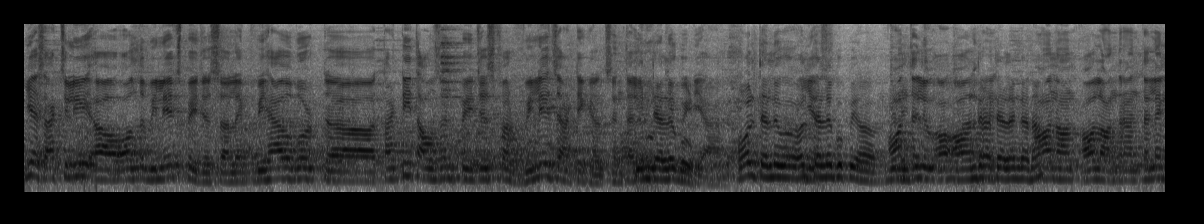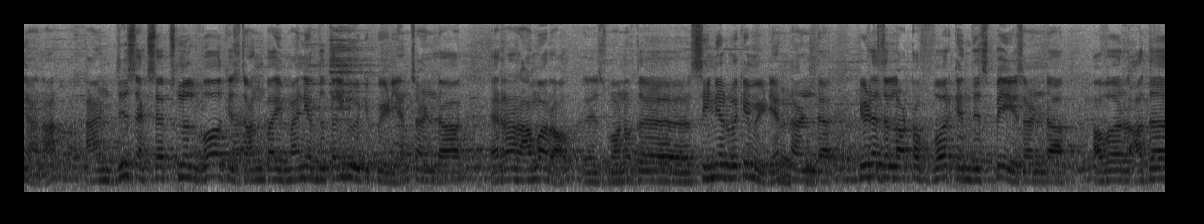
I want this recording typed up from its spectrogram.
Yes, actually, uh, all the village pages are like we have about uh, 30,000 pages for village articles in Telugu. in Telugu? Wikipedia. All Telugu, all Yes. Telugu uh, on? Telugu, uh, on, Andhra, Telangana? on, on all Andhra and Telangana, and this exceptional work is done by many of the Telugu Wikipedians. And uh, Erra Ramarao is one of the senior Wikimedian, and uh, he does a lot of work in this space. And uh, our other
